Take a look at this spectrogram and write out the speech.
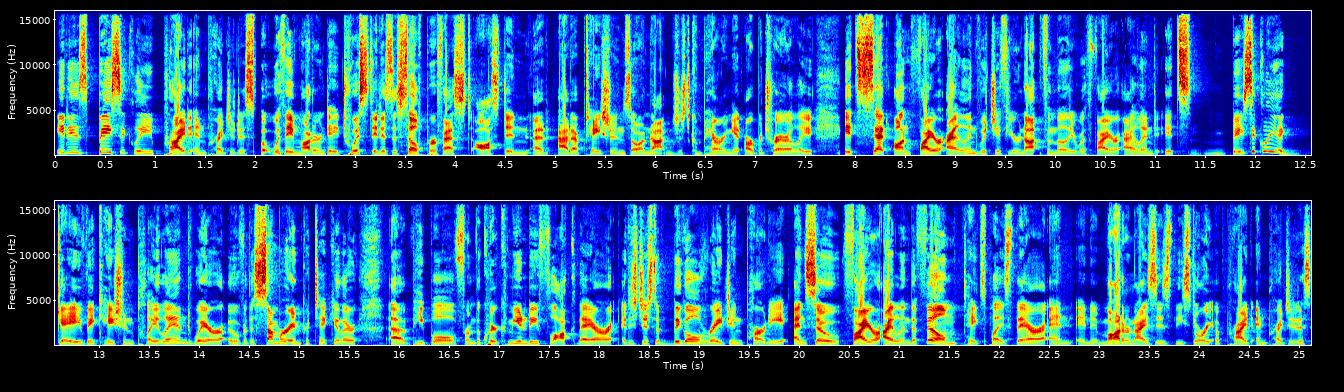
It is basically Pride and Prejudice, but with a modern day twist. It is a self professed Austen ad- adaptation, so I'm not just comparing it arbitrarily. It's set on Fire Island, which, if you're not familiar with Fire Island, it's basically a gay vacation playland where, over the summer in particular, uh, people from the queer community flock there. It is just a big old raging party. And so, Fire Island, the film, takes place there and, and it modernizes the story of Pride and Prejudice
